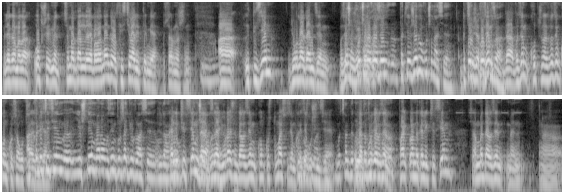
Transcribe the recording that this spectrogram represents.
милегамала общий мен чымырданная баланан ол фестиваль иттерме буштарнышын а ытызем юрлаганзем. Уже да. конкурса а коллективсем ештем буржа юрласе онда коллективсем да юраш конкурс тумаш хазе фольклорный вызем мен а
